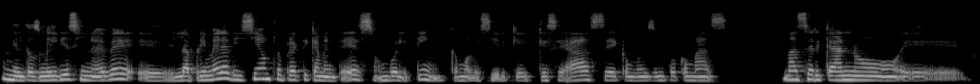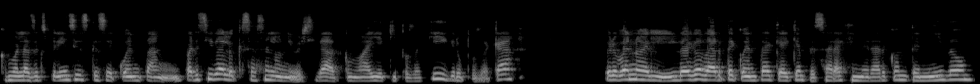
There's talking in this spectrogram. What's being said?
en el 2019, eh, la primera edición fue prácticamente eso, un boletín, como decir qué, qué se hace, como es un poco más, más cercano, eh, como las experiencias que se cuentan, parecido a lo que se hace en la universidad, como hay equipos aquí, grupos acá. Pero bueno, el, luego darte cuenta que hay que empezar a generar contenido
